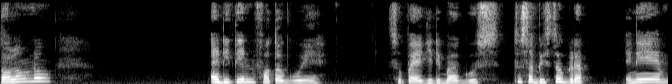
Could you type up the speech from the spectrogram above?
tolong dong editin foto gue supaya jadi bagus. Terus habis itu Grab ini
